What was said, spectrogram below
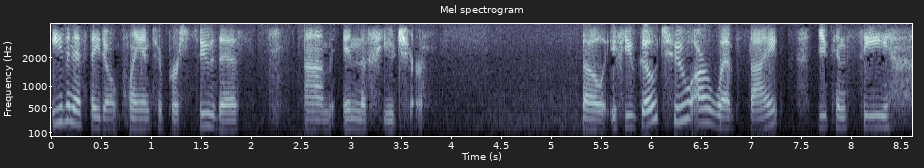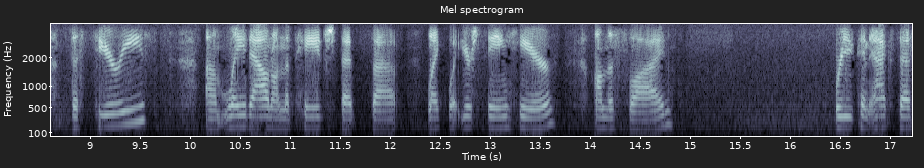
even if they don't plan to pursue this um, in the future. So if you go to our website, you can see the series um, laid out on the page that's uh, like what you're seeing here on the slide, where you can access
